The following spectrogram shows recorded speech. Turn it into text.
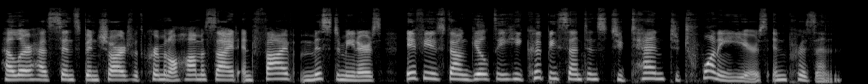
Heller has since been charged with criminal homicide and five misdemeanors. If he is found guilty, he could be sentenced to 10 to 20 years in prison.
